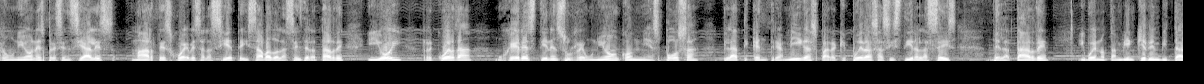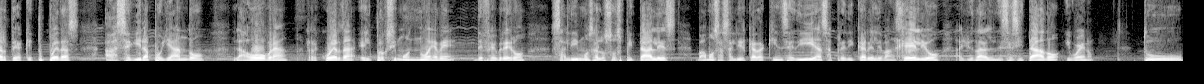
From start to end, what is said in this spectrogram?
reuniones presenciales martes, jueves a las 7 y sábado a las 6 de la tarde. Y hoy, recuerda, mujeres tienen su reunión con mi esposa, plática entre amigas para que puedas asistir a las 6 de la tarde. Y bueno, también quiero invitarte a que tú puedas a seguir apoyando la obra. Recuerda, el próximo 9 de febrero salimos a los hospitales, vamos a salir cada 15 días a predicar el Evangelio, ayudar al necesitado y bueno, tu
